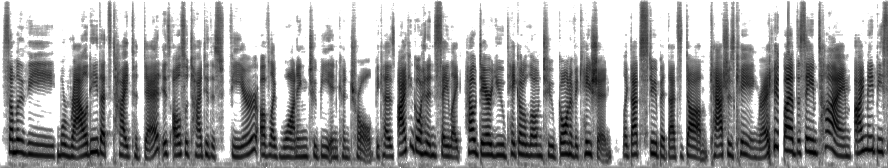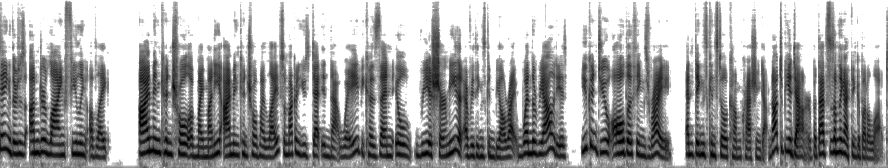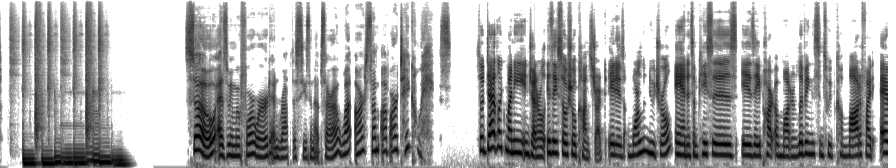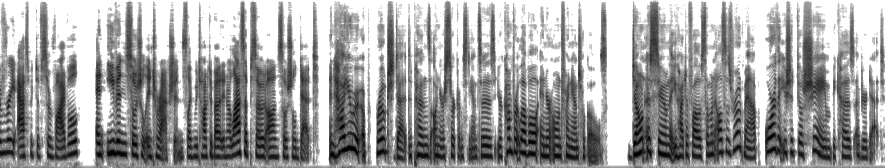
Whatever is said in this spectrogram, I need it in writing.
some of the morality that's tied to debt is also tied to this fear of like wanting to be in control. Because I can go ahead and say, like, how dare you take out a loan to go on a vacation? Like, that's stupid. That's dumb. Cash is king, right? but at the same time, I may be saying there's this underlying feeling of like, I'm in control of my money. I'm in control of my life. So I'm not going to use debt in that way because then it'll reassure me that everything's going to be all right. When the reality is, you can do all the things right and things can still come crashing down. Not to be a downer, but that's something I think about a lot. So, as we move forward and wrap this season up, Sarah, what are some of our takeaways? So, debt, like money in general, is a social construct. It is morally neutral and, in some cases, is a part of modern living since we've commodified every aspect of survival and even social interactions, like we talked about in our last episode on social debt. And how you approach debt depends on your circumstances, your comfort level, and your own financial goals. Don't assume that you have to follow someone else's roadmap or that you should feel shame because of your debt.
